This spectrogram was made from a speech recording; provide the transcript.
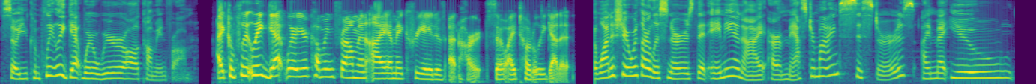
So you completely get where we're all coming from. I completely get where you're coming from, and I am a creative at heart. So I totally get it. I want to share with our listeners that Amy and I are mastermind sisters. I met you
